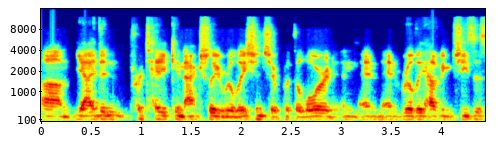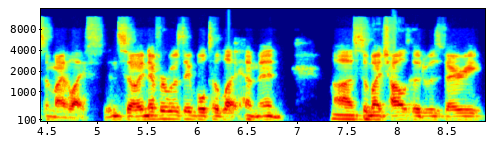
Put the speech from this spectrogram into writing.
Um, yeah, I didn't partake in actually a relationship with the Lord and, and and really having Jesus in my life, and so I never was able to let Him in. Uh, so my childhood was very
